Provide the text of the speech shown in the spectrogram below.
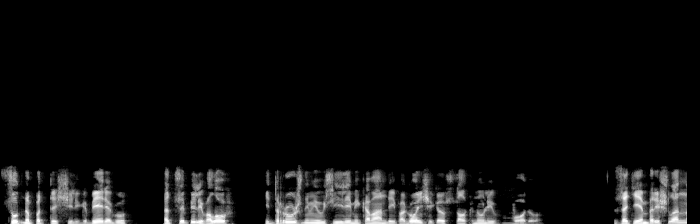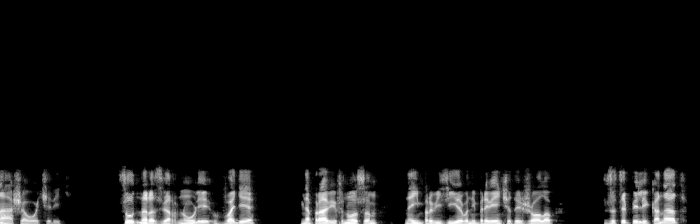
Судно подтащили к берегу, отцепили валов и дружными усилиями команды и погонщиков столкнули в воду. Затем пришла наша очередь. Судно развернули в воде, направив носом на импровизированный бревенчатый жолоб, зацепили канат,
